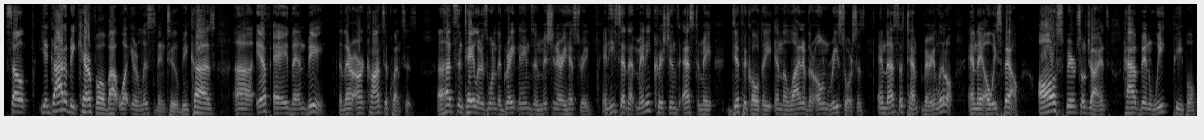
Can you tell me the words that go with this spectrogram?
So you got to be careful about what you're listening to because uh, if A, then B. There are consequences. Uh, Hudson Taylor is one of the great names in missionary history, and he said that many Christians estimate difficulty in the light of their own resources and thus attempt very little, and they always fail. All spiritual giants have been weak people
